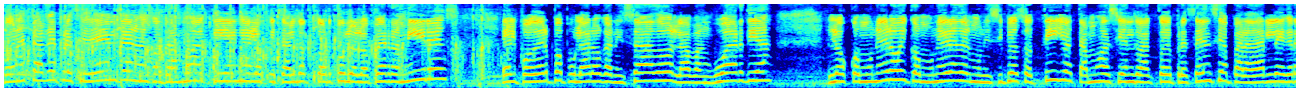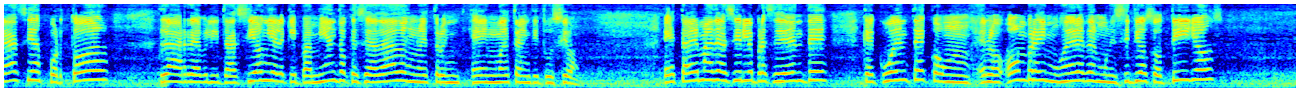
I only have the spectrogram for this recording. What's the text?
Buenas tardes, presidente. Nos encontramos aquí en el Hospital Doctor Tulio López Ramírez, el Poder Popular Organizado, la Vanguardia, los comuneros y comuneras del municipio de Sotillo. Estamos haciendo acto de presencia para darle gracias por toda la rehabilitación y el equipamiento que se ha dado en, nuestro, en nuestra institución. Está además de decirle, presidente, que cuente con los hombres y mujeres del municipio de Sotillo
